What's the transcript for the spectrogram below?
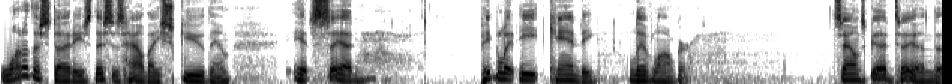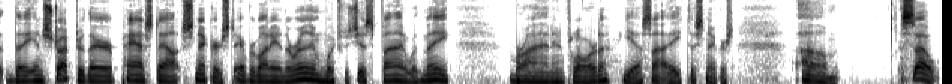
One of the studies, this is how they skew them. It said people that eat candy live longer. Sounds good too. And the, the instructor there passed out Snickers to everybody in the room, which was just fine with me. Brian in Florida. Yes, I ate the Snickers. Um, so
